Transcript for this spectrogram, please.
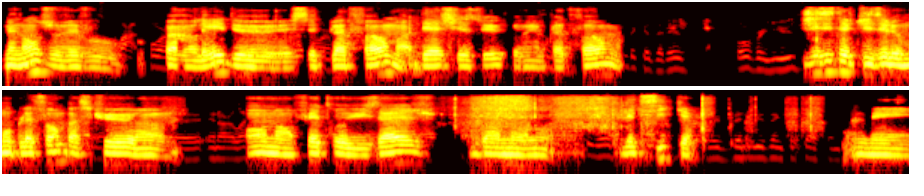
Maintenant, je vais vous parler de cette plateforme, DHSE comme une plateforme. J'hésite à utiliser le mot plateforme parce que euh, on en fait trop usage dans nos lexiques, mais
